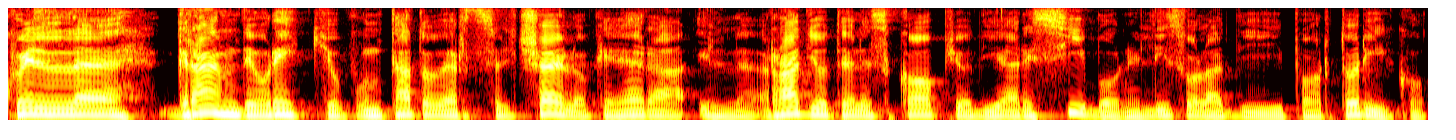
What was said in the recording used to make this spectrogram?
quel grande orecchio puntato verso il cielo che era il radiotelescopio di Arecibo nell'isola di Porto Rico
